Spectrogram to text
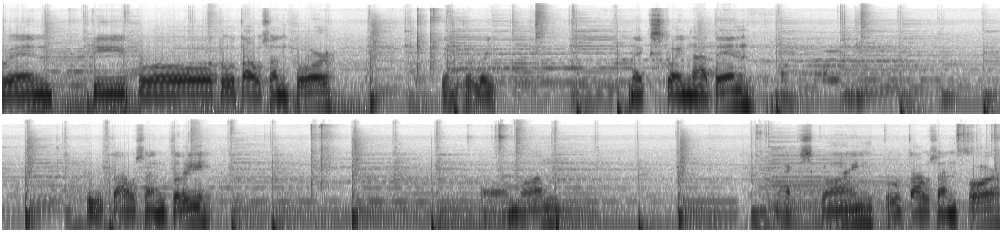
20 po 2004 tuloy next coin natin. 2003 common next coin 2004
